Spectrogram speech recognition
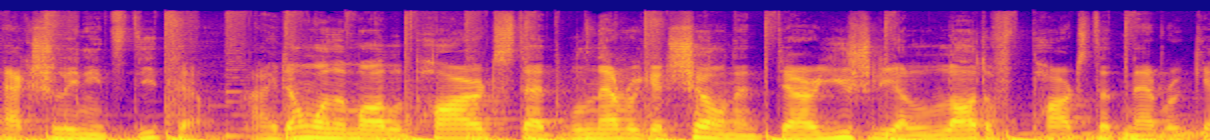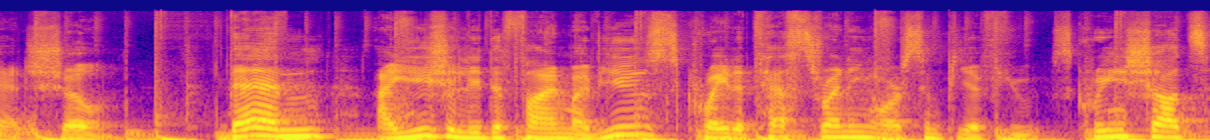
actually needs detail. I don't want to model parts that will never get shown and there are usually a lot of parts that never get shown. Then I usually define my views, create a test rendering or simply a few screenshots.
